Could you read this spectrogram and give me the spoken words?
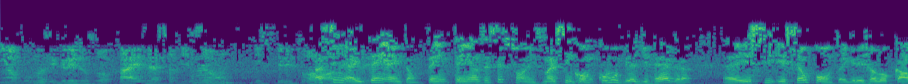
em algumas igrejas locais essa visão espiritual. Assim, aí tem, é, então, tem, tem as exceções, mas assim, como, como via de regra, é, esse, esse é o ponto. A igreja local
